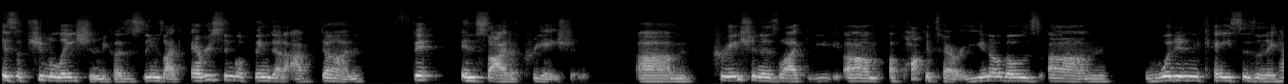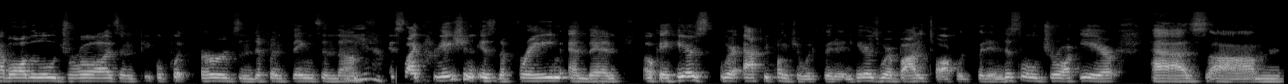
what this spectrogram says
is accumulation because it seems like every single thing that I've done fit inside of creation. Um, creation is like um, apothecary, you know those um, wooden cases and they have all the little drawers and people put herbs and different things in them. Yeah. It's like creation is the frame and then okay, here's where acupuncture would fit in. Here's where body talk would fit in. This little drawer here has um,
